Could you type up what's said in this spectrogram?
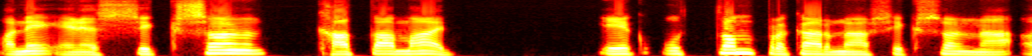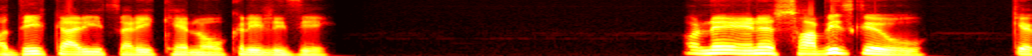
અને એણે શિક્ષણ ખાતામાં જ એક ઉત્તમ પ્રકારના શિક્ષણના અધિકારી તરીકે નોકરી લીધી. અને એણે સાબિત કર્યું કે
